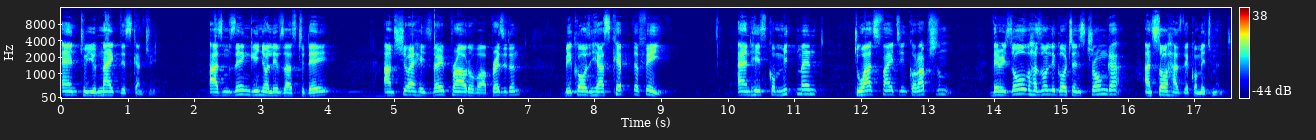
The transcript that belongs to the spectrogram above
and to unite this country. As Mzee Nginyo leaves us today, I'm sure he's very proud of our president because he has kept the faith and his commitment towards fighting corruption The resolve has only gotten stronger, and so has the commitment.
